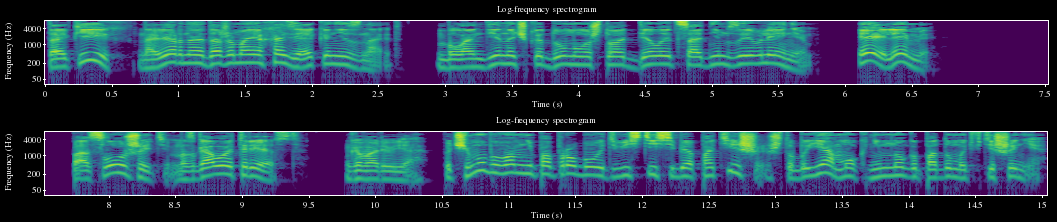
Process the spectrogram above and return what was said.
Таких, наверное, даже моя хозяйка не знает. Блондиночка думала, что отделается одним заявлением. «Эй, Лемми!» «Послушайте, мозговой трест», — говорю я, «почему бы вам не попробовать вести себя потише, чтобы я мог немного подумать в тишине?»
